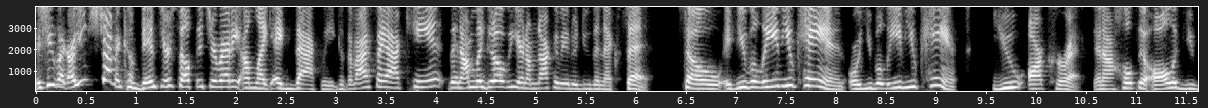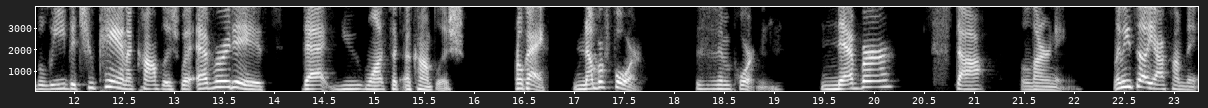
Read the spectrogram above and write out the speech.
And she's like, Are you just trying to convince yourself that you're ready? I'm like, Exactly. Because if I say I can't, then I'm going to get over here and I'm not going to be able to do the next set. So if you believe you can or you believe you can't, you are correct. And I hope that all of you believe that you can accomplish whatever it is that you want to accomplish. Okay. Number four. This is important. Never stop learning. Let me tell y'all something.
